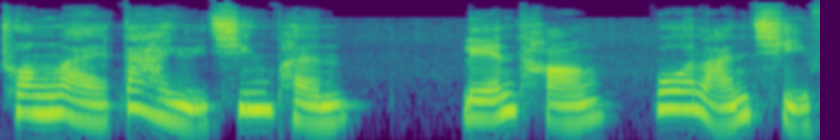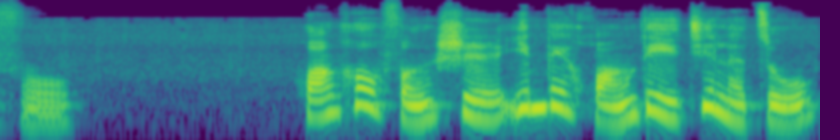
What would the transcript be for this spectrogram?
窗外大雨倾盆，莲塘波澜起伏。皇后冯氏因被皇帝禁了足，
